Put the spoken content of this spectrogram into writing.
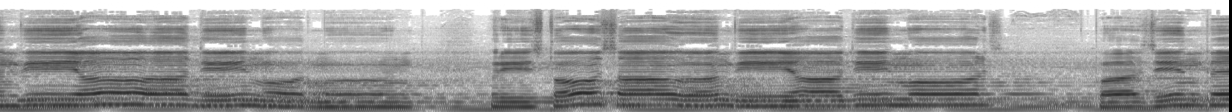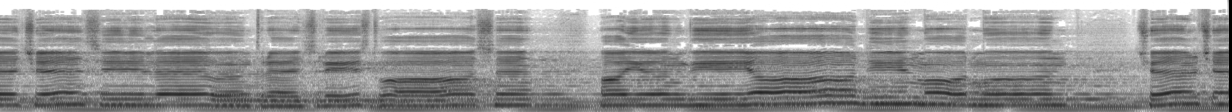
înviat din mormânt. Hristos a înviat din morți, păzind pe cețile întregi Hristoase, ai înviat din mormânt, cel ce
